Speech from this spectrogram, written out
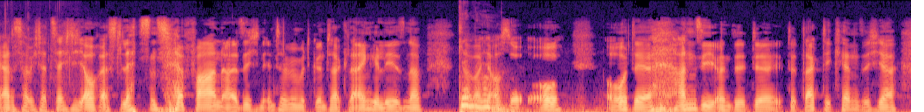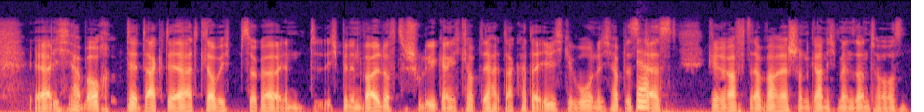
Ja, das habe ich tatsächlich auch erst letztens erfahren, als ich ein Interview mit Günther Klein gelesen habe. Genau. Da war ich genau. auch so, oh, oh, der Hansi und der, der, der Duck, die kennen sich ja. Ja, ich habe auch, der Duck, der hat, glaube ich, sogar in, ich bin in Waldorf zur Schule gegangen. Ich glaube, der Duck hat da ewig gewohnt und ich habe das ja. erst gerafft, da war er schon gar nicht mehr in Sandhausen.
